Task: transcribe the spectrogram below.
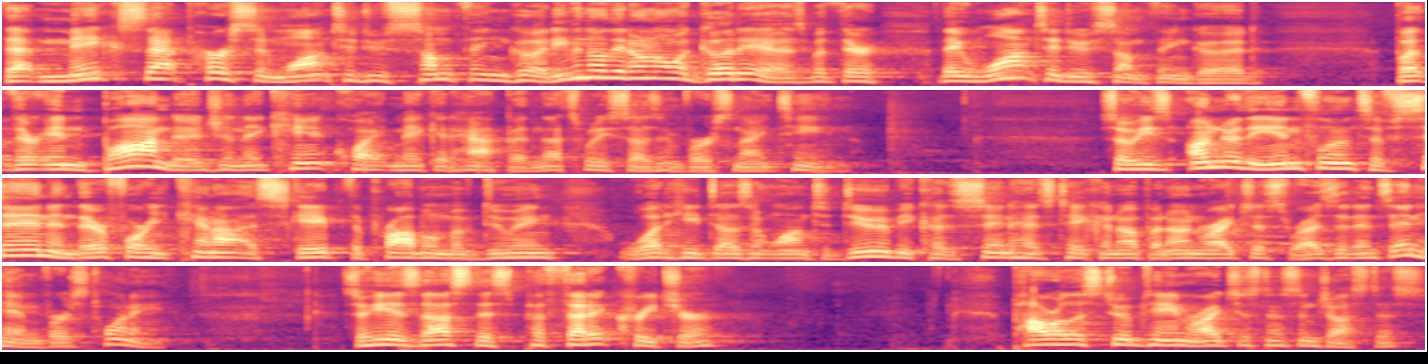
that makes that person want to do something good, even though they don't know what good is, but they're, they want to do something good, but they're in bondage and they can't quite make it happen. That's what he says in verse 19. So he's under the influence of sin, and therefore he cannot escape the problem of doing what he doesn't want to do because sin has taken up an unrighteous residence in him. Verse 20. So he is thus this pathetic creature, powerless to obtain righteousness and justice.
